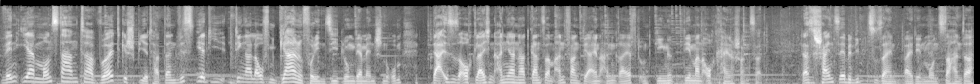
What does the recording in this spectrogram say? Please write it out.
wenn ihr Monster Hunter World gespielt habt, dann wisst ihr, die Dinger laufen gerne vor den Siedlungen der Menschen rum. Da ist es auch gleich ein Anjanat ganz am Anfang, der einen angreift und gegen den man auch keine Chance hat. Das scheint sehr beliebt zu sein bei den Monster Hunter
